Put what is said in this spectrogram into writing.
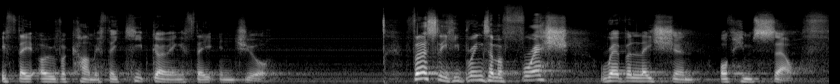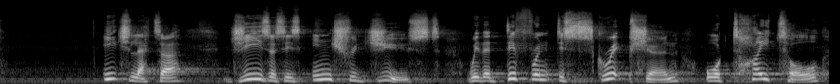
if they overcome, if they keep going, if they endure. Firstly, he brings them a fresh revelation of himself. Each letter, Jesus is introduced with a different description or title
